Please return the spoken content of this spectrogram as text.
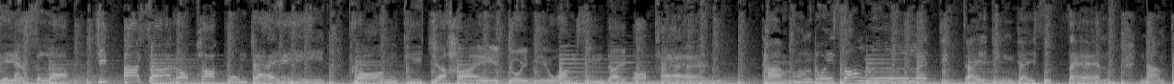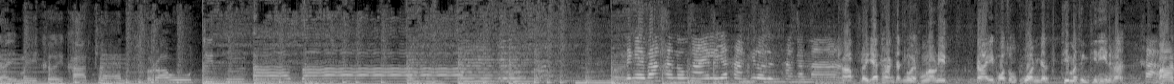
เราด้วเสียยกันสละจิตอาสาเราภาคภูมิใจ พร้อมที่จะให้โดยมีหวังสิ่งใดตอบแทนทำด้วยสองมือและจิตใจยิ่งใหญ่สุดแสน น้ำใจไม่เคยขาดแคลน เราจิตอาสามุ่งมั่นเป็นไงบ้างคะน้องไม้ระยะทางที่เราเดินทางกันมา ครับ ระยะทางจากหน่วยของเรานี่ ไกลพอสมควรกับที่มาถึงที่นี่นะฮะค่ะ บ้าน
